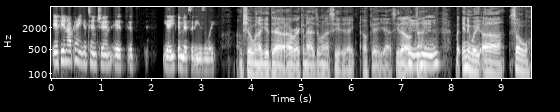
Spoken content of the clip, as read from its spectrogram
if you're not paying attention, it's it's yeah, you can miss it easily. I'm sure when I get there, I'll recognize it when I see it. Like, okay, yeah, I see that all the time. Mhm. But anyway, uh, so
